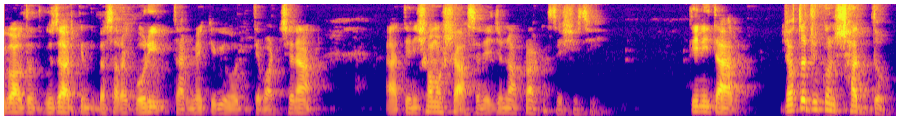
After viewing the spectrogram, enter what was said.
ইবাদত গুজার, কিন্তু বেচারা গরিব, তার মেয়েকে বিবাহ দিতে পারছে না। তিনি সমস্যা আছেন, এই জন্য আপনার কাছে এসেছি। তিনি তার যতটুকুন সাধ্য,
